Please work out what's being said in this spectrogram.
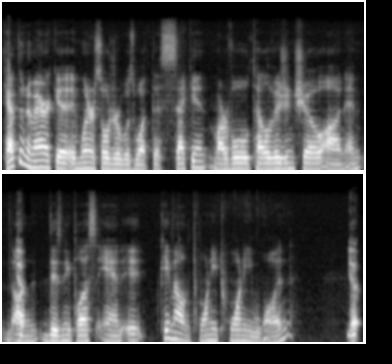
Captain America and Winter Soldier was what the second Marvel television show on and on Disney Plus, and it came out in 2021. Yep.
